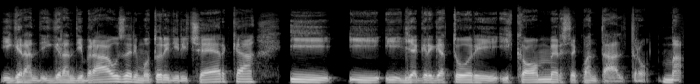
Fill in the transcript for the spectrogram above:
i grandi, i grandi browser, i motori di ricerca, i, i, gli aggregatori e-commerce e quant'altro, ma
